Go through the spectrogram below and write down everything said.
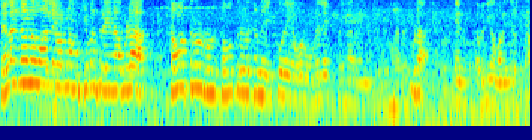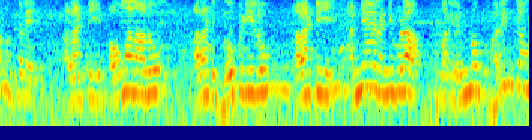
తెలంగాణ వాళ్ళు ఎవరన్నా ముఖ్యమంత్రి అయినా కూడా సంవత్సరం రెండు సంవత్సరాల కన్నా ఎక్కువ ఎవరు ఉండలేకపోయినారు అనేటువంటి మాట కూడా నేను సరిగ్గా మనం చేస్తున్నాను. అందుకనే అలాంటి అవమానాలు అలాంటి దోపిడీలు అలాంటి అన్యాయాలన్నీ కూడా మనం ఎన్నో భరించాము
